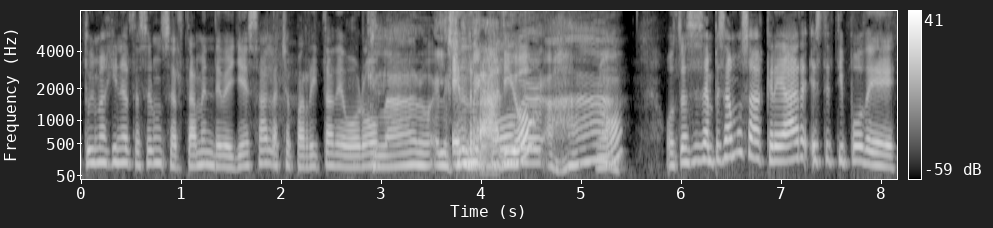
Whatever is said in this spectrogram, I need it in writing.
tú imagínate hacer un certamen de belleza, la chaparrita de oro, Claro, el en radio, Ajá. ¿no? Entonces empezamos a crear este tipo de,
